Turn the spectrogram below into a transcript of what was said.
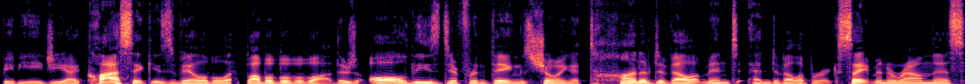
Baby AGI Classic is available. Blah blah blah blah blah. There's all these different things showing a ton of development and developer excitement around this.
